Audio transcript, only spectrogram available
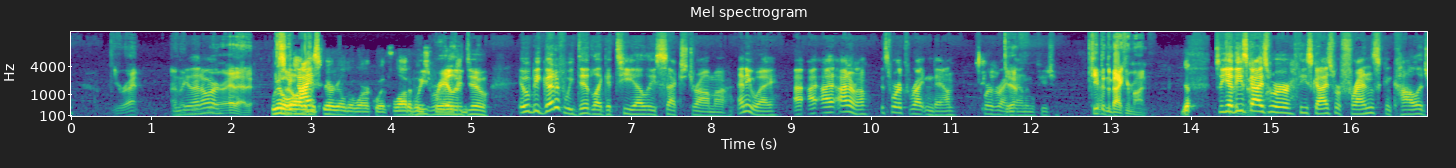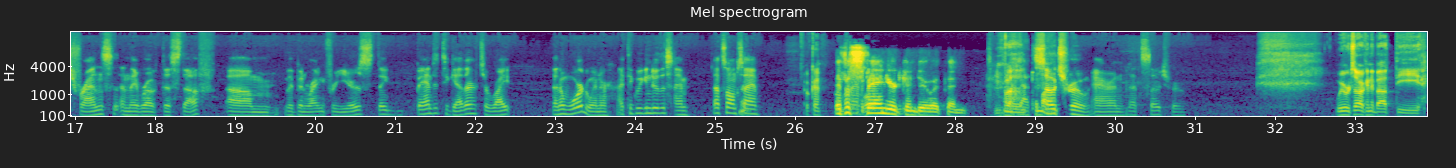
You're right. I Wouldn't think be that hard. Right at it. We had So- a lot Guys- of material to work with. A lot of We really do. It would be good if we did like a TLE sex drama. Anyway, I I, I- I don't know. It's worth writing down. It's worth writing Yeah. down in the future. Keep it in the back of your mind. Yep. So yeah, these guys were these guys were friends, college friends, and they wrote this stuff. Um, they've been writing for years. They banded together to write an award winner. I think we can do the same. That's all I'm Yeah. saying. Okay. If a Spaniard can do it, then Well, That's so on. true, Aaron. That's so true. We were talking about the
